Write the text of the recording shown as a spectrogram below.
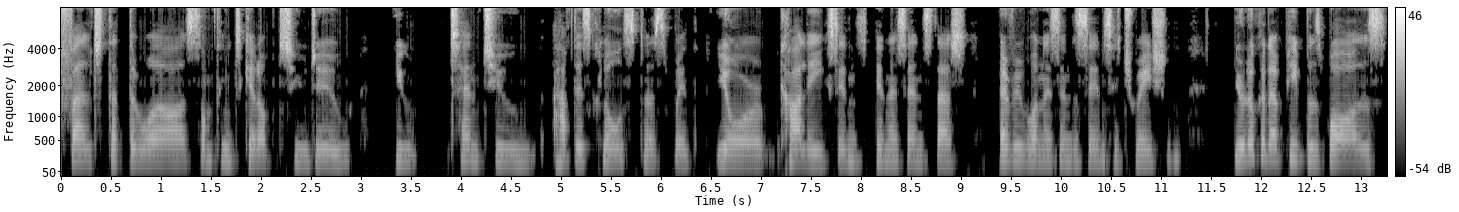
felt that there was something to get up to do. You tend to have this closeness with your colleagues in in a sense that everyone is in the same situation. You're looking at people's walls,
